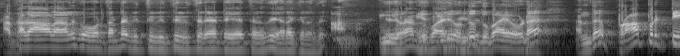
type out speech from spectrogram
அது ஆள் ஆளுக்கு ஒவ்வொருத்தண்ட விற்று விற்று விற்று ரேட்டை ஏற்றுறது இறக்குறது. ஆமாம் இங்கே இதுதான் துபாய் வந்து துபாயோட அந்த ப்ராப்பர்ட்டி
